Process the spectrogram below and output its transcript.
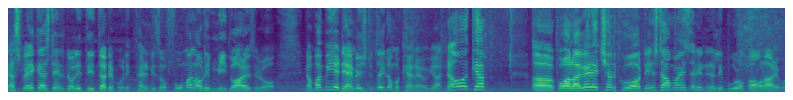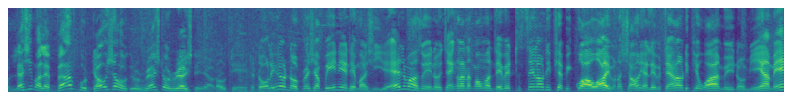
ဒါ spare casting တော်တော်လေးတည်တတ်တယ်ပေါ့လေ penalty zone 4 man လောက်ထိမိသွားတယ်ဆိုတော့နောက်ပိုင်းပြီးတဲ့ damage တိတ်တော့မခံနိုင်ဘူးဗျ now a cap အာကွာလာခဲ့တဲ့ chat ကူတော့ tin star mines အနေနဲ့လည်းပူတော့ကောင်းလာတယ်ပေါ့လက်ရှိမှာလည်း buff ကိုတောက်လျှောက်ကိုသူတို့ rush တော့ rush နေရပဲဟုတ်တယ်တော်တော်လေးတော့ no pressure ပေးနေတဲ့အထဲမှာရှိတယ်အဲ့ဒီမှာဆိုရင်တော့ဂျန်ဂလာနှကောင်မှ level 10လောက်ထိဖြတ်ပြီးကွာသွားပြီပေါ့နော်ရှောင်းရ level 10လောက်ထိဖြတ်သွားရမယ်တော့မြင်ရမယ်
